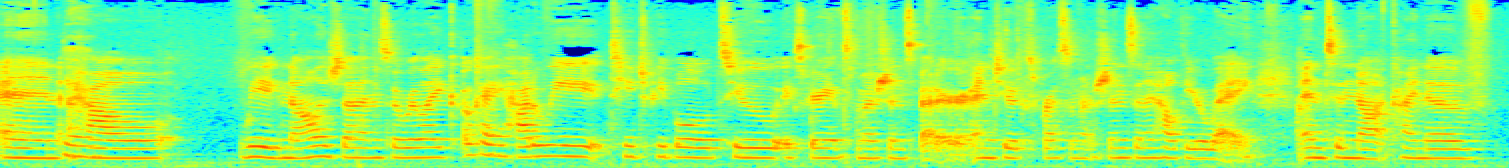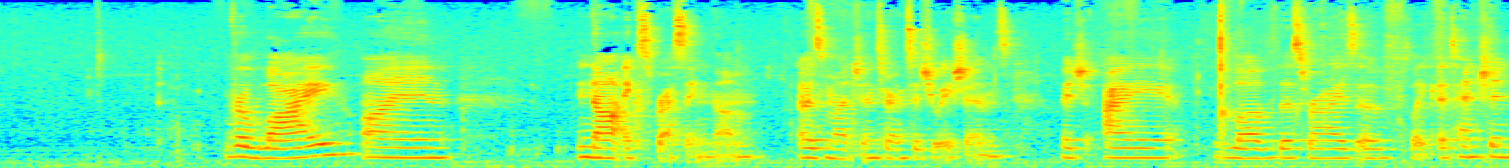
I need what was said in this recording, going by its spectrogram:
and yeah. how we acknowledge that and so we're like okay how do we teach people to experience emotions better and to express emotions in a healthier way and to not kind of rely on not expressing them as much in certain situations which i love this rise of like attention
